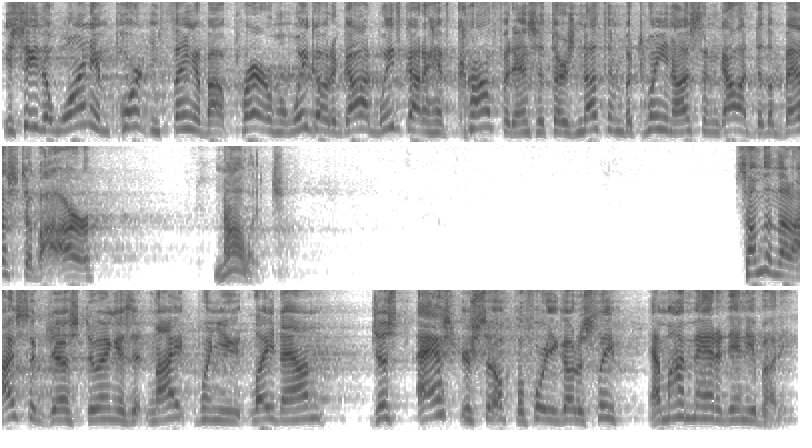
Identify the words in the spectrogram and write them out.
You see, the one important thing about prayer, when we go to God, we've got to have confidence that there's nothing between us and God to the best of our knowledge. Something that I suggest doing is at night when you lay down, just ask yourself before you go to sleep, am I mad at anybody?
